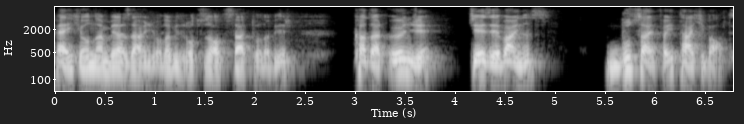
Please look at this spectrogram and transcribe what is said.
Belki ondan biraz daha önce olabilir. 36 saatte olabilir. Kadar önce CZ Binance bu sayfayı takip aldı.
